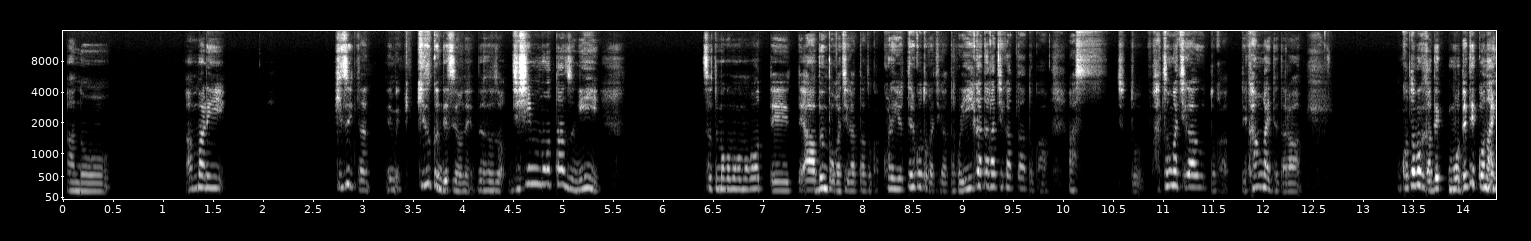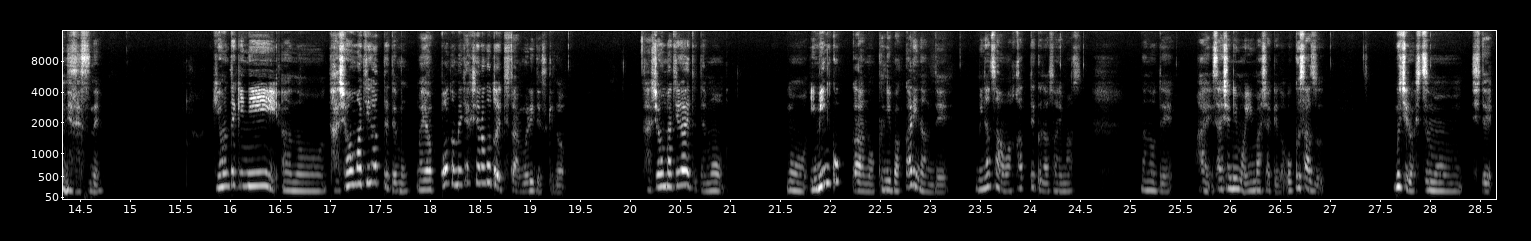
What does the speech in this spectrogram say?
あの、あんまり気づいた、気づくんですよね。だからそう自信持たずに、そうやってもごもごもって言って、あ、文法が違ったとか、これ言ってることが違った、これ言い方が違ったとか、あ、ちょっと発音が違うとかって考えてたら、言葉がでもう出てこないんでですね。基本的に、あの、多少間違ってても、まあ、よっぽどめちゃくちゃなこと言ってたら無理ですけど、多少間違えてても、もう移民国家の国ばっかりなんで、皆さん分かってくださいます。なので、はい、最初にも言いましたけど、臆さず、むしろ質問して、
